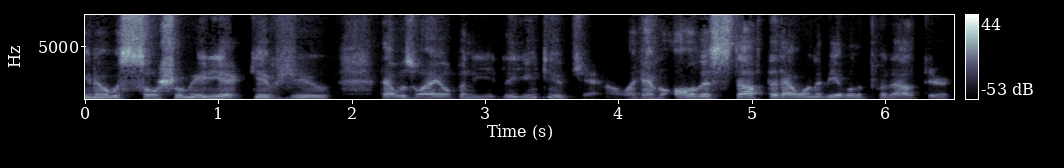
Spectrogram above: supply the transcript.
You know, with social media, it gives you. That was why I opened the YouTube channel. Like I have all this stuff that I want to be able to put out there.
